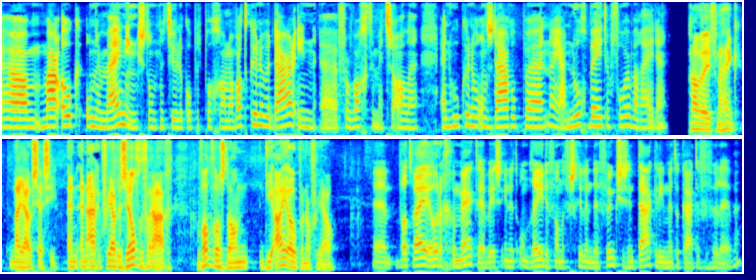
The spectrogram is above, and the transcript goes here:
Um, maar ook ondermijning stond natuurlijk op het programma. Wat kunnen we daarin uh, verwachten met z'n allen? En hoe kunnen we ons daarop uh, nou ja, nog beter voorbereiden? Gaan we even naar Henk, naar jouw sessie. En, en eigenlijk voor jou dezelfde vraag. Wat was dan die eye-opener voor jou? Uh, wat wij heel erg gemerkt hebben, is in het ontleden van de verschillende functies en taken die we met elkaar te vervullen hebben,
